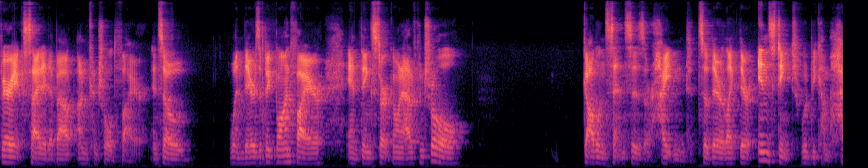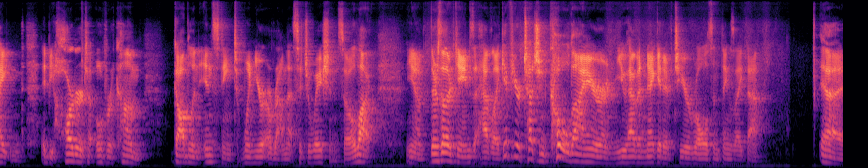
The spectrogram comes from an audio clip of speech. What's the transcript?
very excited about uncontrolled fire. And so when there's a big bonfire and things start going out of control, goblin sentences are heightened. So they're like their instinct would become heightened. It'd be harder to overcome goblin instinct when you're around that situation. So a lot you know, there's other games that have like if you're touching cold iron, you have a negative to your rolls and things like that uh,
